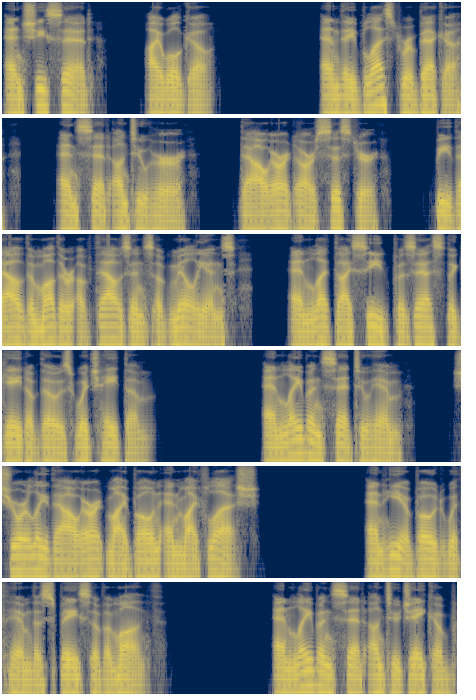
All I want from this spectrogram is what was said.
And she said, I will go. And they blessed Rebekah, and said unto her, Thou art our sister, be thou the mother of thousands of millions, and let thy seed possess the gate of those which hate them. And Laban said to him, Surely thou art my bone and my flesh. And he abode with him the space of a month. And Laban said unto Jacob,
